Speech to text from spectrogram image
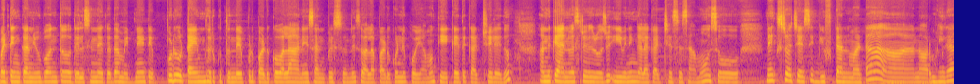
బట్ ఇంకా న్యూ బోర్న్తో తెలిసిందే కదా మిడ్ నైట్ ఎప్పుడు టైం దొరుకుతుంది ఎప్పుడు పడుకోవాలా అనేసి అనిపిస్తుంది. సో అలా పడుకుని పోయాము. కేక్ అయితే కట్ చేయలేదు. అందుకే యానివర్సరీ రోజు ఈవినింగ్ అలా కట్ చేసేసాము. సో నెక్స్ట్ వచ్చేసి గిఫ్ట్ అనమాట నార్మల్గా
